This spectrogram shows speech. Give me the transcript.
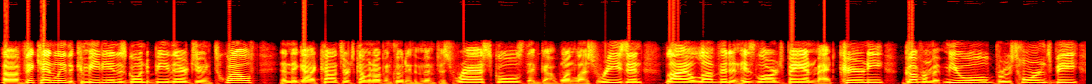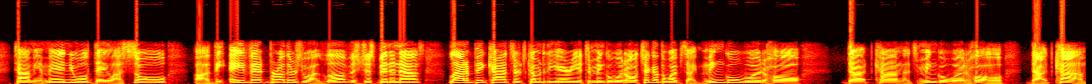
Uh, Vic Henley, the comedian, is going to be there June 12th. And they got concerts coming up, including the Memphis Rascals. They've got One Less Reason, Lyle Lovett and his large band, Matt Kearney, Government Mule, Bruce Hornsby, Tommy Emmanuel, De La Soul, uh, the Avett Brothers, who I love, has just been announced. A lot of big concerts coming to the area to Minglewood Hall. Check out the website, minglewoodhall.com. That's minglewoodhall.com.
